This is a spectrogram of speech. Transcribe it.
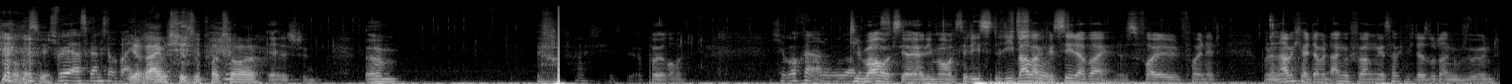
super, was ihr, Ich will erst gar nicht darauf ihr eingehen. reimt hier super toll. Ja, das stimmt. Ähm. ich bin voll raus. Ich habe auch keine Ahnung, wo du Die Maus, ja, ja, die Maus. Ja, die, ist, die war beim. PC dabei. Das ist voll, voll nett. Und dann habe ich halt damit angefangen, jetzt habe ich mich da so dran gewöhnt.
